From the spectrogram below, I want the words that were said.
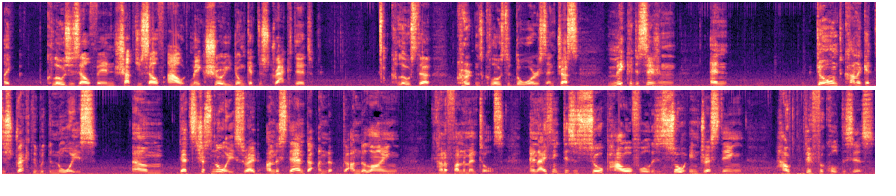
like close yourself in, shut yourself out, make sure you don't get distracted, close the curtains, close the doors, and just make a decision and don't kind of get distracted with the noise. Um, that's just noise, right? Understand the, under, the underlying kind of fundamentals. And I think this is so powerful. This is so interesting how difficult this is,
